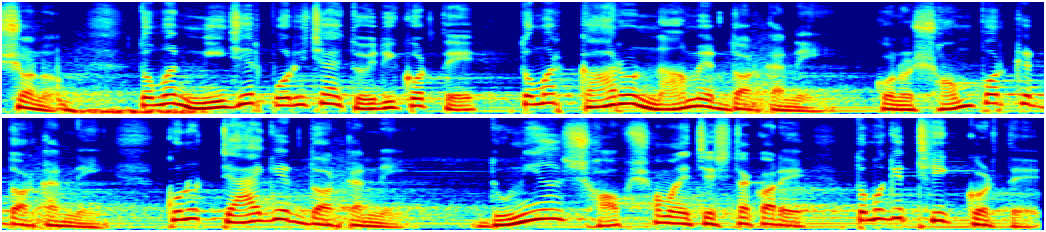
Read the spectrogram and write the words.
শোনো, তোমার নিজের পরিচয় তৈরি করতে তোমার কারও নামের দরকার নেই, কোনো সম্পর্কের দরকার নেই, কোনো ট্যাগের দরকার নেই। দুনিয়া সব সময় চেষ্টা করে তোমাকে ঠিক করতে।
